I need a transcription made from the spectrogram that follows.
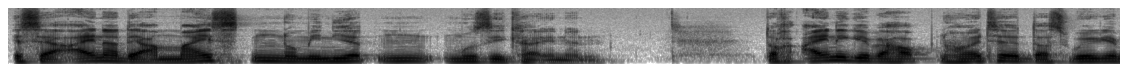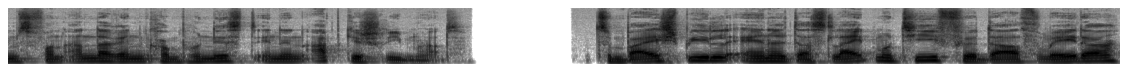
ist er einer der am meisten nominierten MusikerInnen. Doch einige behaupten heute, dass Williams von anderen KomponistInnen abgeschrieben hat. Zum Beispiel ähnelt das Leitmotiv für Darth Vader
